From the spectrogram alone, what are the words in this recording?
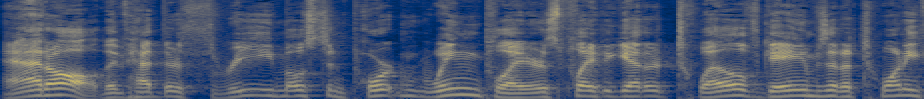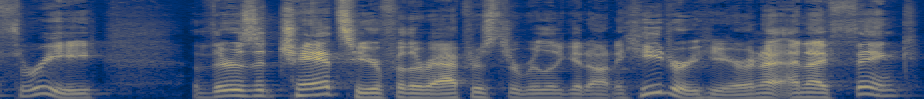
at all. They've had their three most important wing players play together 12 games out of 23. There's a chance here for the Raptors to really get on a heater here. And I, and I think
